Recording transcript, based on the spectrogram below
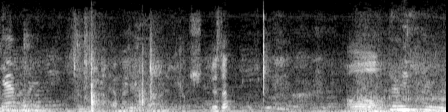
Ya, ¿Ya está? Oh. Ya viste, güey.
